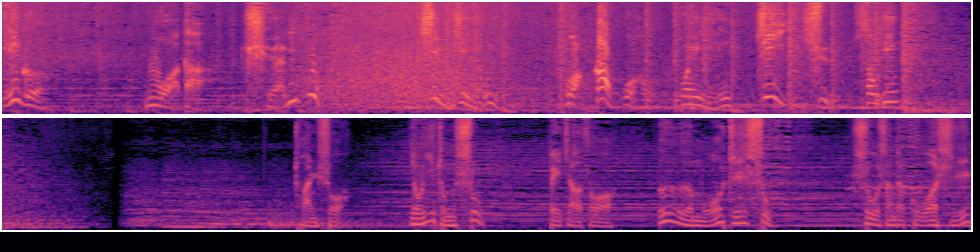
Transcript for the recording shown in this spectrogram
银哥，我的全部，信不信由你。广告过后，欢迎继续收听。传说，有一种树，被叫做恶魔之树，树上的果实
